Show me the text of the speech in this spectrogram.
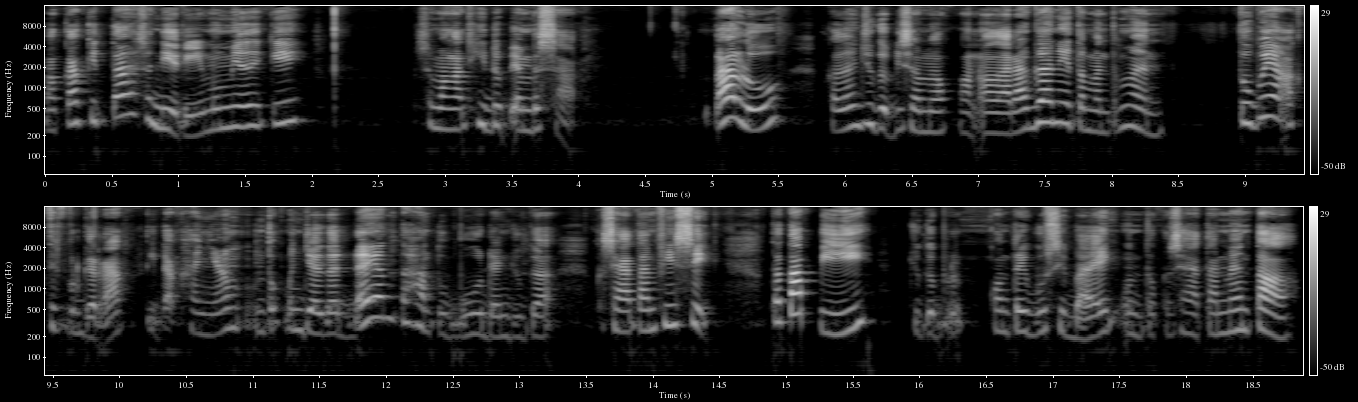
maka kita sendiri memiliki semangat hidup yang besar. Lalu, kalian juga bisa melakukan olahraga nih teman-teman. Tubuh yang aktif bergerak tidak hanya untuk menjaga daya tahan tubuh dan juga kesehatan fisik, tetapi juga berkontribusi baik untuk kesehatan mental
